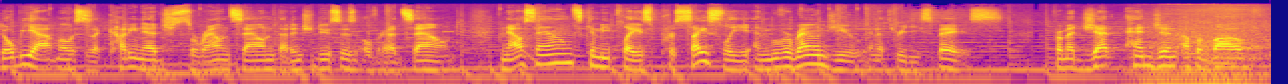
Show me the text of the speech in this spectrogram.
Dolby Atmos is a cutting-edge surround sound that introduces overhead sound. Now sounds can be placed precisely and move around you in a 3D space. From a jet engine up above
